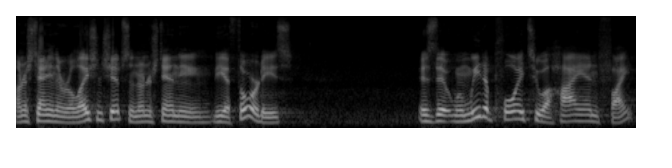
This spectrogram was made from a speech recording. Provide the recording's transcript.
understanding the relationships, and understanding the authorities, is that when we deploy to a high end fight,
